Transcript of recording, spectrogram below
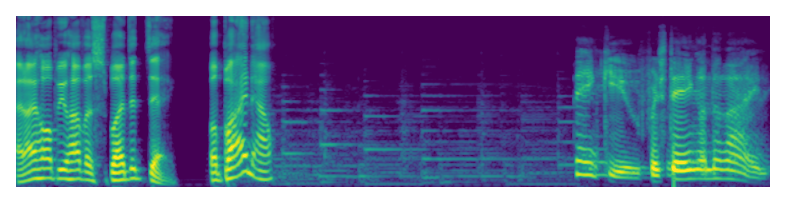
and I hope you have a splendid day. But bye now. Thank you for staying on the line.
